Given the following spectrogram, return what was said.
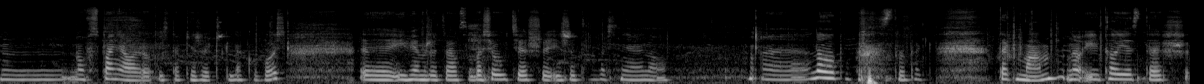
mm, no wspaniałe robić takie rzeczy dla kogoś. Y, I wiem, że ta osoba się ucieszy i że to właśnie, no, e, no po prostu tak, tak mam. No i to jest też y,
